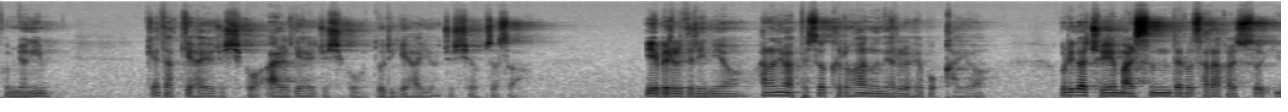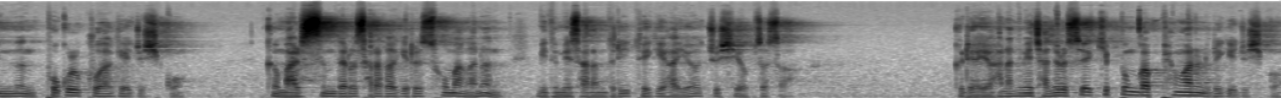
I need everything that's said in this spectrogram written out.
분명히 깨닫게 하여 주시고 알게 해 주시고 누리게 하여 주시옵소서. 예배를 드리며 하나님 앞에서 그러한 은혜를 회복하여 우리가 주의 말씀대로 살아갈 수 있는 복을 구하게 해 주시고 그 말씀대로 살아가기를 소망하는 믿음의 사람들이 되게 하여 주시옵소서. 그리하여 하나님의 자녀로서의 기쁨과 평안을 누리게 해 주시고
